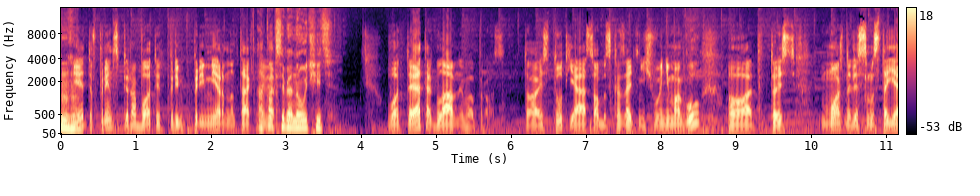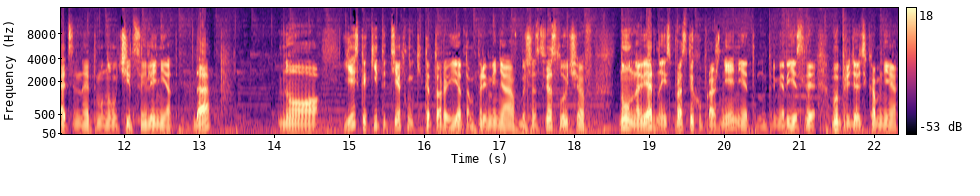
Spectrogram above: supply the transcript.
Угу. И это, в принципе, работает при, примерно так, наверное. А как себя научить? Вот это главный вопрос. То есть тут я особо сказать ничего не могу. Вот, то есть можно ли самостоятельно этому научиться или нет, да? Но есть какие-то техники, которые я там применяю. В большинстве случаев, ну, наверное, из простых упражнений, это, например, если вы придете ко мне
